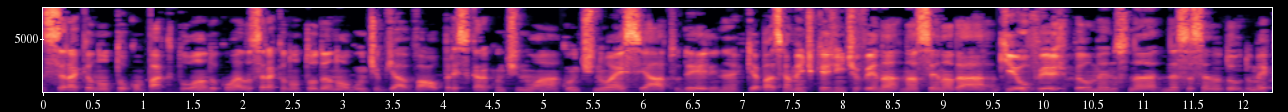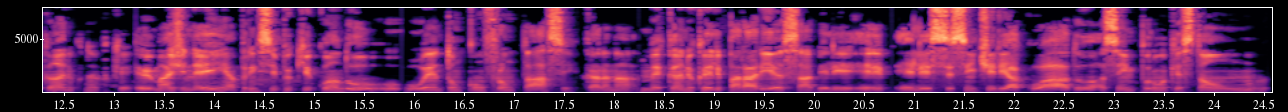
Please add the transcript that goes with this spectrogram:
será que eu não tô compactuando com ela? Será que eu não tô dando algum tipo de aval para esse cara continuar, continuar esse ato dele, né? Que é basicamente o que a gente vê na, na cena da. que eu vejo, pelo menos, na, nessa cena do, do mecânico, né? Porque eu imaginei a princípio que quando o, o Anton confrontasse o cara na, no mecânico, ele pararia, sabe? Ele, ele, ele se sentiria acuado, assim, por uma questão.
